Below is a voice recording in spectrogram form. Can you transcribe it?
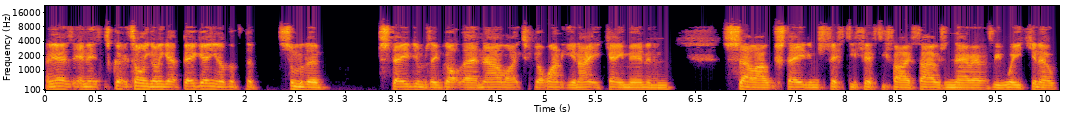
and yeah, and it's it's only going to get bigger. You know, the, the, some of the stadiums they've got there now, like Atlanta United came in and sell out stadiums 50, 55,000 there every week. You know,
